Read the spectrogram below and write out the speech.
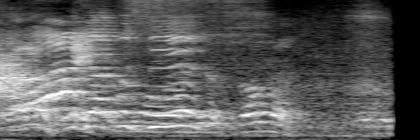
Caralho, já consigo! Calma, eu vou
